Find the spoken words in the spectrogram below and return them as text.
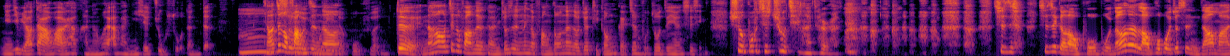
年纪比较大的话，他可能会安排你一些住所等等。嗯，然后这个房子呢，部分对，然后这个房子可能就是那个房东那时候就提供给政府做这件事情，殊不知住进来的人。是这是这个老婆婆，然后那老婆婆就是你知道吗？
